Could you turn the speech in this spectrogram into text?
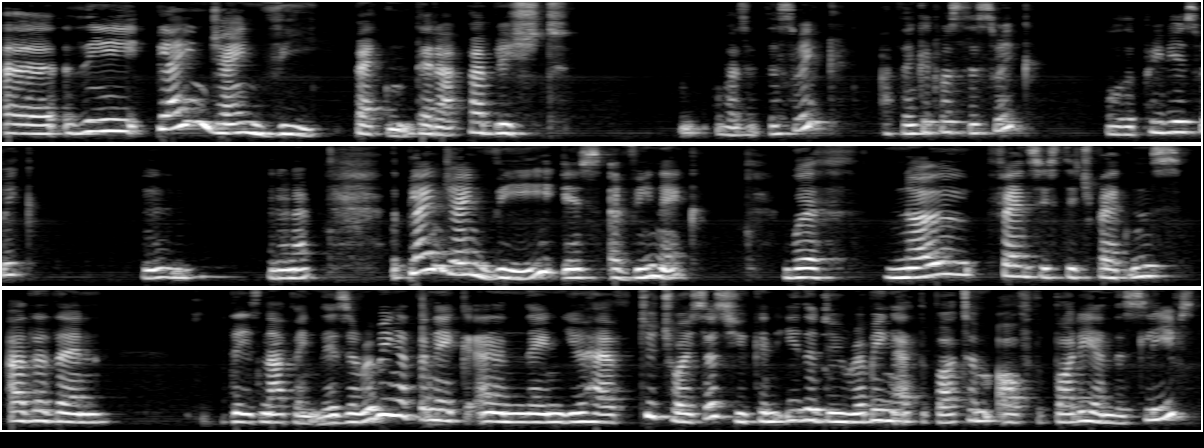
uh, the plain Jane V pattern that I published, was it this week? I think it was this week or the previous week. Mm, I don't know. The plain Jane V is a V-neck with no fancy stitch patterns other than there's nothing. There's a ribbing at the neck and then you have two choices. You can either do ribbing at the bottom of the body and the sleeves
